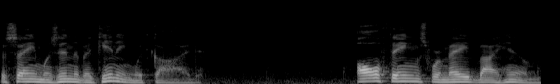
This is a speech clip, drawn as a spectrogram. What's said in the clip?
The same was in the beginning with God. All things were made by Him,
